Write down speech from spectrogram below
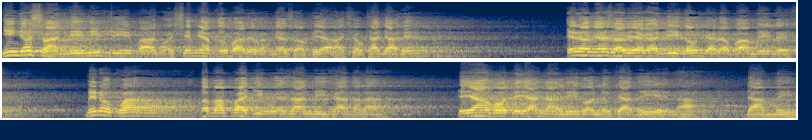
ညီညွတ်စွာနေနည်းလေးပါးကိုအရှင်မြတ်သုံးပါးတို့ကမြတ်စွာဘုရားအားလျှောက်ထားကြတယ်အဲ့တော့မြတ်စွာဘုရားကဒီကုန်းကြတော့ဗာမေးလဲဆိုတော့မင်းတို့ကွာသမပတ်ကြီးဝေစားနေကြသလား တရားဟောတရားနာလေးကိုလုံးကြသေးရဲ့လားဒါမေး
